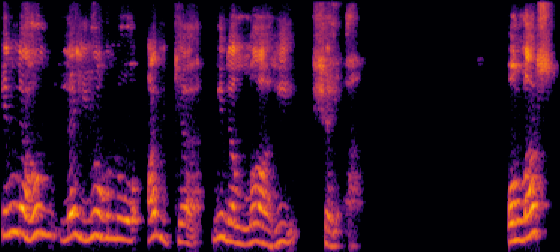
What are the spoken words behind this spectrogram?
İnnehum le yugnu anke minallahi şey'a. Onlar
